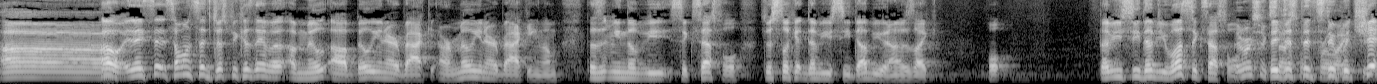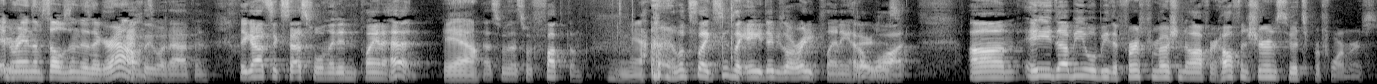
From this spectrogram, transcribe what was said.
Uh, Oh, they said someone said just because they have a, a, mil, a billionaire back or millionaire backing them doesn't mean they'll be successful. Just look at WCW, and I was like, well, WCW was successful. They were successful. They just did stupid like, shit and ran themselves into the ground. exactly what happened. They got successful and they didn't plan ahead. Yeah, That's what that's what fucked them. yeah. it looks like seems like AEW's already planning ahead There a lot. Um, AEW will be the first promotion to offer health insurance to its performers.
